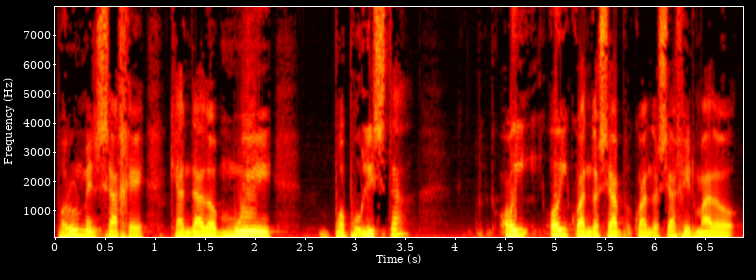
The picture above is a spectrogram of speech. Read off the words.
por un mensaje que han dado muy populista hoy, hoy cuando, se ha, cuando se ha firmado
